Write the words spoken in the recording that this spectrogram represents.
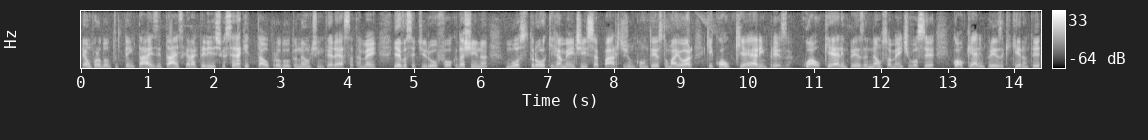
é um produto que tem tais e tais características. Será que tal produto não te interessa também? E aí você tirou o foco da China, mostrou que realmente isso é parte de um contexto maior que qualquer empresa, qualquer empresa, não somente você, qualquer empresa que queiram ter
